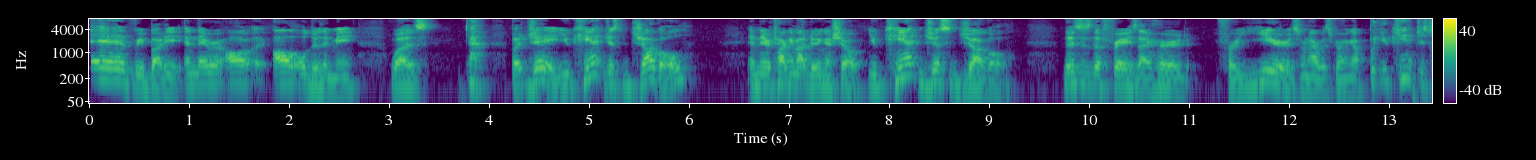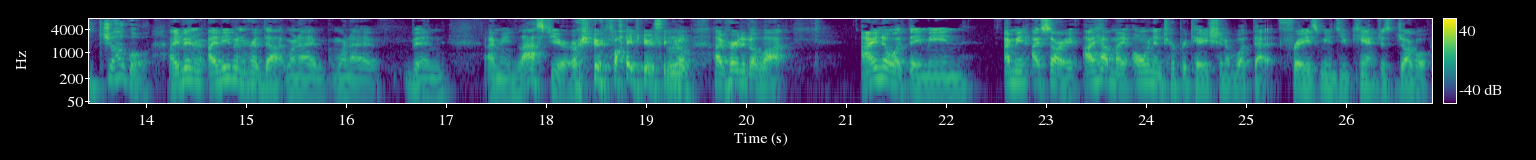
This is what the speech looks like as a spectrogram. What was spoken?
everybody, and they were all all older than me, was, "But Jay, you can't just juggle." And they were talking about doing a show. You can't just juggle. This is the phrase I heard for years when I was growing up. But you can't just juggle. I've even I've even heard that when I when I've been I mean last year or five years ago. Mm. I've heard it a lot. I know what they mean. I mean, I sorry, I have my own interpretation of what that phrase means. You can't just juggle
